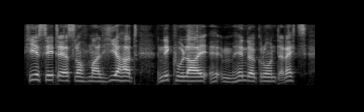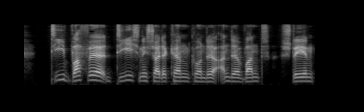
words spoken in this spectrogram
Hier seht ihr es nochmal. Hier hat Nikolai im Hintergrund rechts die Waffe, die ich nicht erkennen konnte, an der Wand stehen.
